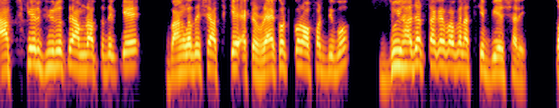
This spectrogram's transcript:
আজকের ভিডিওতে আমরা আপনাদেরকে বাংলাদেশে আজকে একটা রেকর্ড করা অফার দিব। দুই হাজার টাকায় পাবেন আজকে বিয়ের শাড়ি। তো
